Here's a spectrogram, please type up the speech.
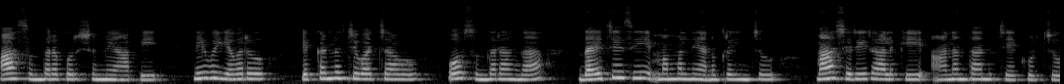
ఆ సుందర పురుషుణ్ణి ఆపి నీవు ఎవరు? ఎక్కడి నుంచి వచ్చావు? ఓ సుందరంగా దయచేసి మమ్మల్ని అనుగ్రహించు. మా శరీరాలకి ఆనందాన్ని చేకూర్చు.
